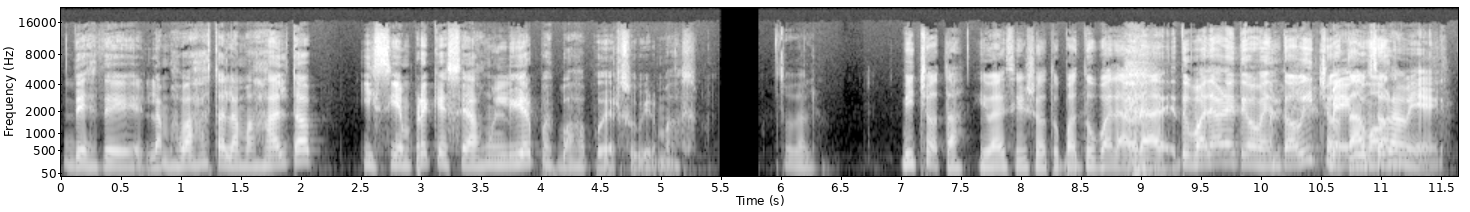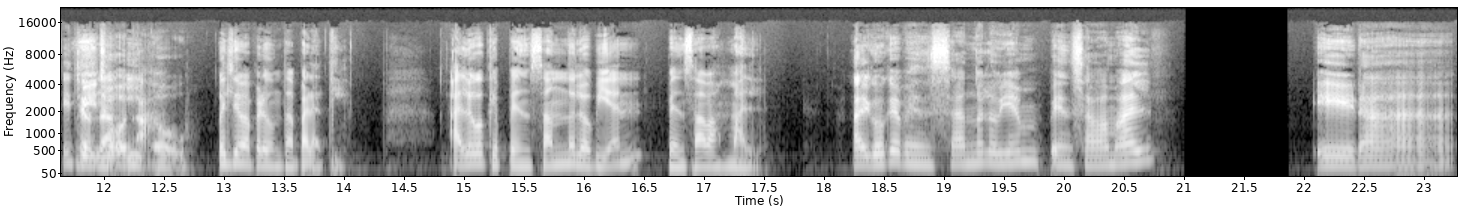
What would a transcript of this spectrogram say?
desde la más baja hasta la más alta, y siempre que seas un líder, pues vas a poder subir más. Total. Bichota, iba a decir yo tu, pa- tu palabra, de- tu palabra de este momento. Bichota, Me gusta amor. también. Bichota. Última pregunta para ti. Algo que pensándolo bien pensabas mal. Algo que pensándolo bien pensaba mal era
